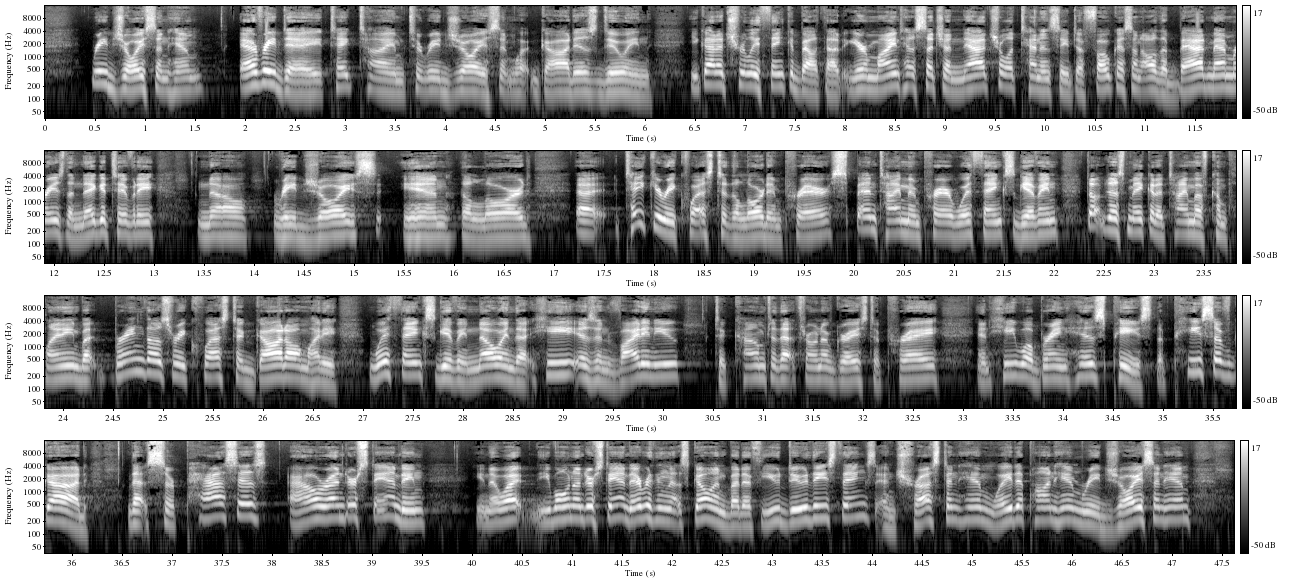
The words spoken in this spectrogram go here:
Rejoice in Him. Every day, take time to rejoice in what God is doing. You got to truly think about that. Your mind has such a natural tendency to focus on all the bad memories, the negativity. No, rejoice in the Lord. Uh, take your request to the Lord in prayer. Spend time in prayer with thanksgiving. Don't just make it a time of complaining, but bring those requests to God Almighty with thanksgiving, knowing that He is inviting you to come to that throne of grace to pray, and He will bring His peace, the peace of God that surpasses our understanding you know what? You won't understand everything that's going, but if you do these things and trust in Him, wait upon Him, rejoice in Him,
